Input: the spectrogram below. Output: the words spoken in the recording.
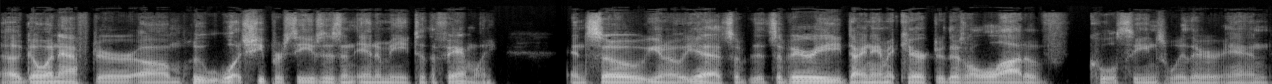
uh, going after um who what she perceives as an enemy to the family. And so you know yeah it's a it's a very dynamic character. There's a lot of cool scenes with her and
